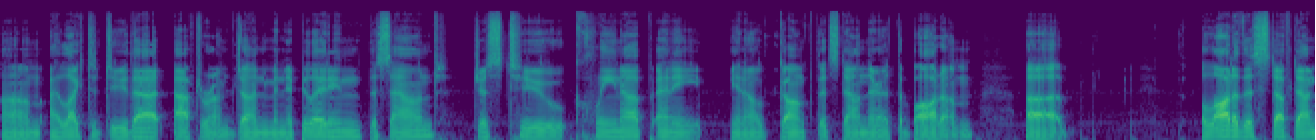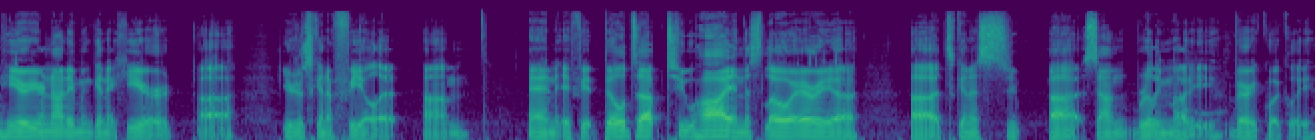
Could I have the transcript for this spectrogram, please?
Um, I like to do that after I'm done manipulating the sound, just to clean up any, you know, gunk that's down there at the bottom. Uh, a lot of this stuff down here you're not even gonna hear uh, you're just gonna feel it um, and if it builds up too high in this low area uh, it's gonna uh, sound really muddy very quickly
